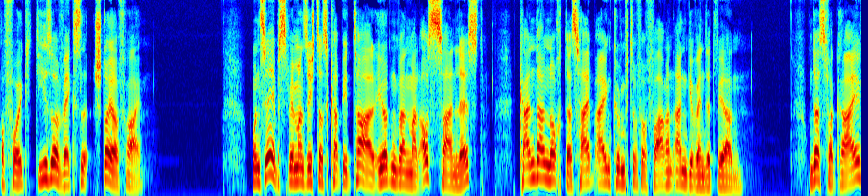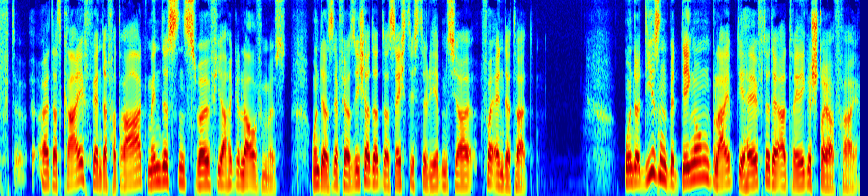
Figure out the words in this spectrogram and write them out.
erfolgt dieser Wechsel steuerfrei. Und selbst wenn man sich das Kapital irgendwann mal auszahlen lässt, kann dann noch das Halbeinkünfteverfahren angewendet werden. Und das vergreift, äh, das greift, wenn der Vertrag mindestens zwölf Jahre gelaufen ist und der Versicherte das 60. Lebensjahr verendet hat. Unter diesen Bedingungen bleibt die Hälfte der Erträge steuerfrei.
